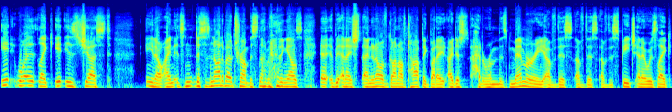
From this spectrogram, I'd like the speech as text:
it was like it is just you know, and it's this is not about Trump. This is not about anything else. Uh, And I, I know I've gone off topic, but I, I just had a, this memory of this of this of the speech, and it was like,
